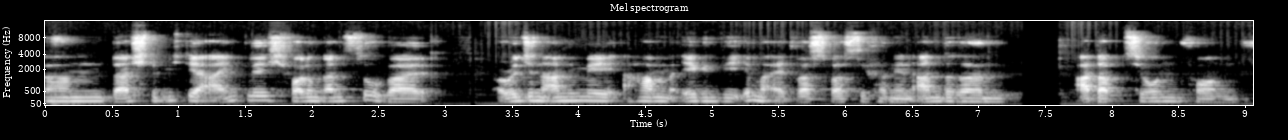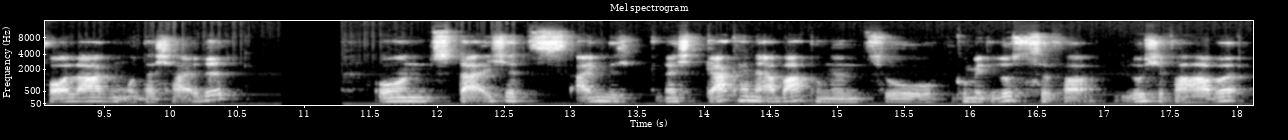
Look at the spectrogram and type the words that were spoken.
Ähm, da stimme ich dir eigentlich voll und ganz zu, weil Original-Anime haben irgendwie immer etwas, was sie von den anderen Adaptionen von Vorlagen unterscheidet. Und da ich jetzt eigentlich recht gar keine Erwartungen zu Comet Lucifer, Lucifer habe,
